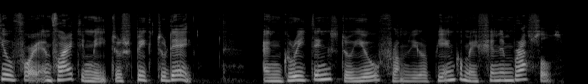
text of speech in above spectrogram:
you for inviting me to speak today and greetings to you from the European Commission in Brussels.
